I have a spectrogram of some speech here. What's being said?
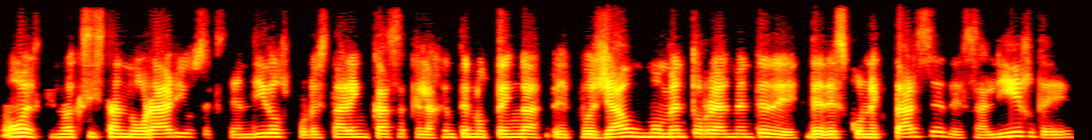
¿no? El que no existan horarios extendidos por estar en casa, que la gente no tenga eh, pues ya un momento realmente de, de desconectarse, de salir, de,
